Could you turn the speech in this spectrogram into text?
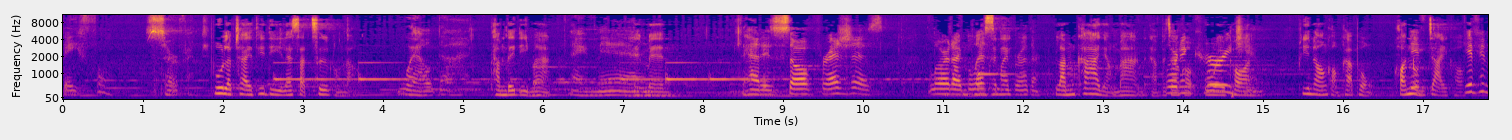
faithful servant. ผู้รับใช้ที่ดีและสัตย์ซื่อของเรา Well done. ทำได้ดีมากเอ Amen. เมน That is so precious. Lord, I bless my brother. ล้ำค่าอย่างมากนะคะพระเจ้า Lord, ขออวยพร encourage him. พี่น้องของข้าพงศ์ขอหนุน Give, ใจเขา give him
